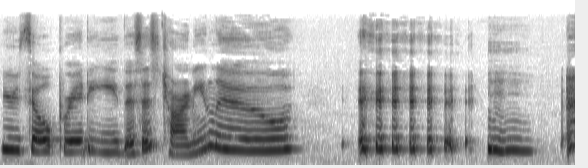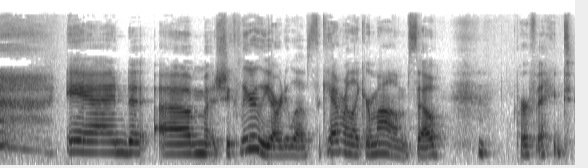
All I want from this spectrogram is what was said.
You're so pretty. This is Charney Lou. and um, she clearly already loves the camera like her mom, so perfect.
